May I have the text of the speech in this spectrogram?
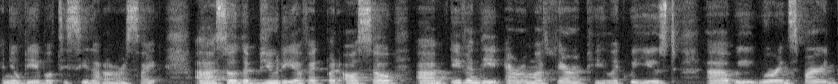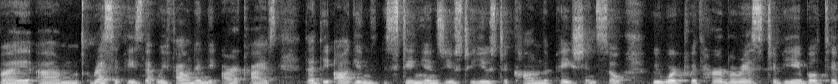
and you'll be able to see that on our site. Uh, so the beauty of it, but also um, even the aromatherapy. Like we used, uh, we were inspired by um, recipes that we found in the archives that the Augustinians used to use to calm the patients. So we worked with herborists to be able to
